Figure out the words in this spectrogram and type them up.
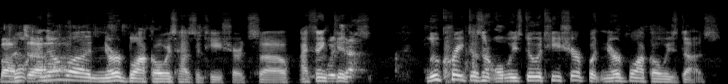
But well, I uh, know uh, Nerd Block always has a T-shirt, so I think it's Loot Crate doesn't always do a T-shirt, but Nerd Block always does.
